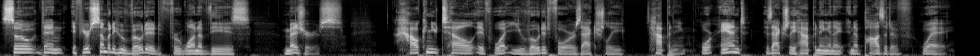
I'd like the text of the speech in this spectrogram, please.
So then if you're somebody who voted for one of these measures, how can you tell if what you voted for is actually happening or and is actually happening in a in a positive way?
